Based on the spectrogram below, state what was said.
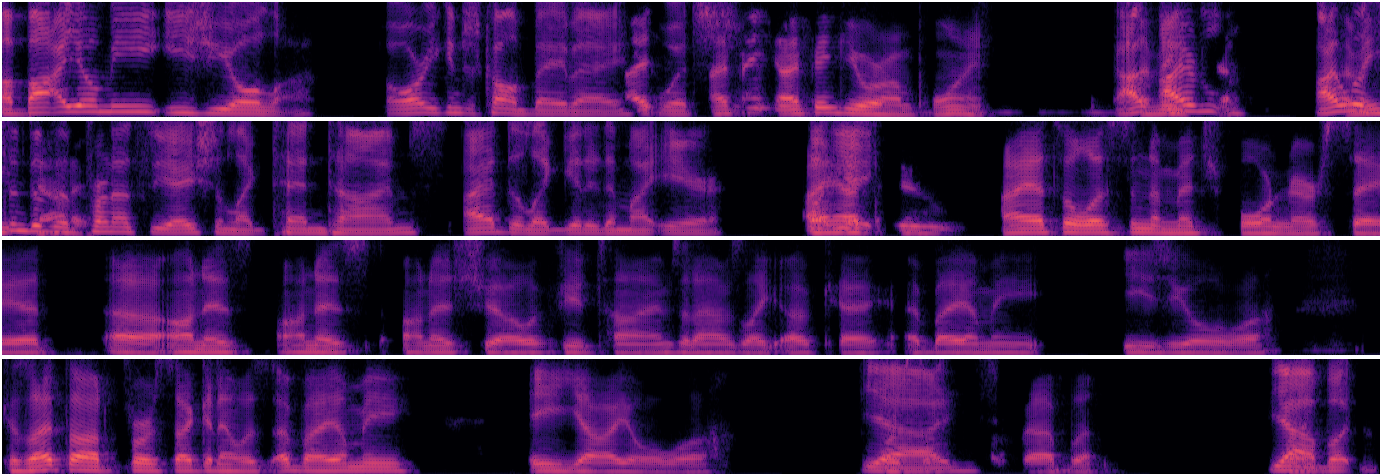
Abayomi Iyiola, or you can just call him Bebe, which I think I think you were on point. I I I, I, listened to the it. pronunciation like 10 times. I had to like get it in my ear. I had yeah, to I had to listen to Mitch Fortner say it uh, on his on his on his show a few times, and I was like, okay, Abayami Igiola, because I thought for a second it was Abayami Iyayola. yeah, like that, but yeah, but- but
